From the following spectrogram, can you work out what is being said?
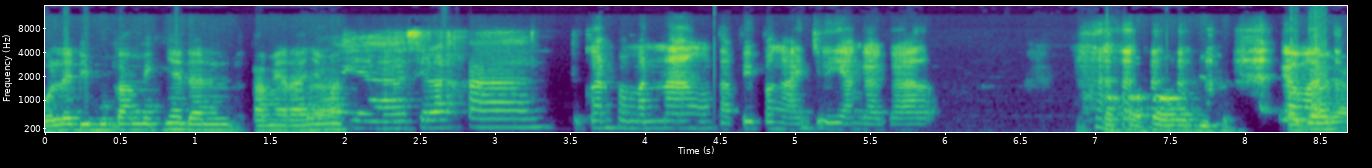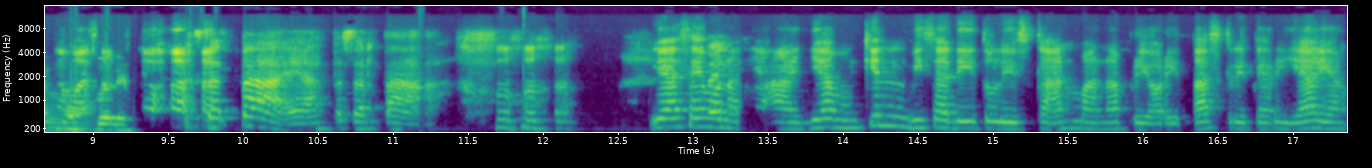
Boleh dibuka mic-nya dan kameranya, Mas? Ya, silahkan. Bukan pemenang, tapi pengaju yang gagal. Oh, gitu. Gak masuk, gak masuk. Peserta ya, peserta. ya, saya mau nanya aja, mungkin bisa dituliskan mana prioritas kriteria yang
